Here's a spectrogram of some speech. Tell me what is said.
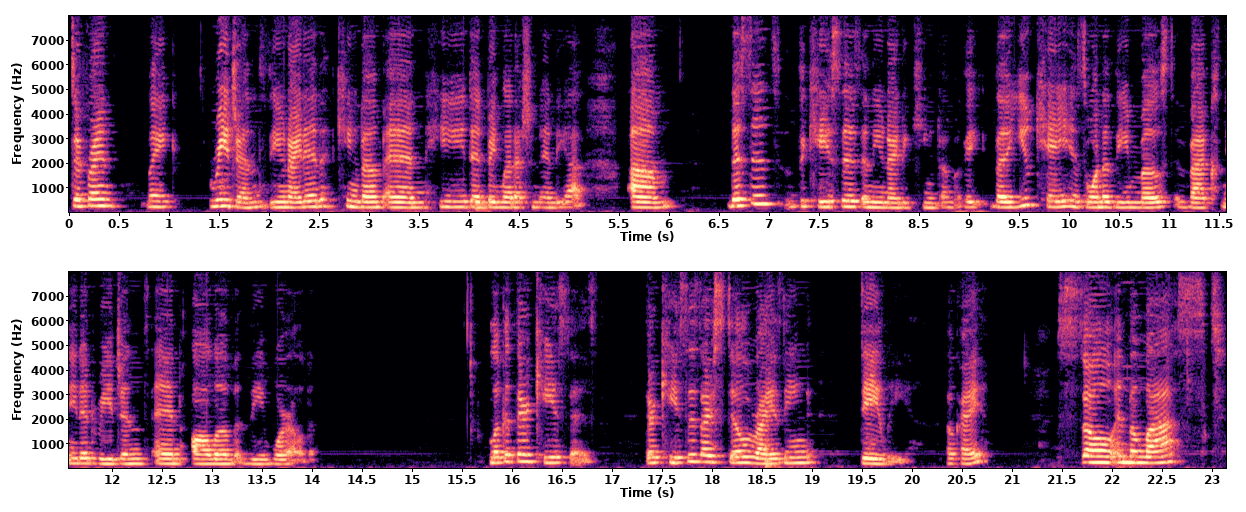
different like regions, the United Kingdom, and he did Bangladesh and India. Um, this is the cases in the United Kingdom. Okay, the UK is one of the most vaccinated regions in all of the world. Look at their cases. Their cases are still rising daily, okay? So in the last,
